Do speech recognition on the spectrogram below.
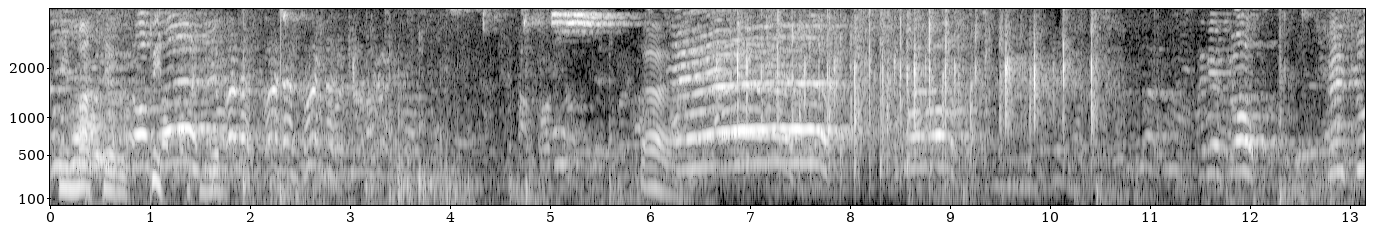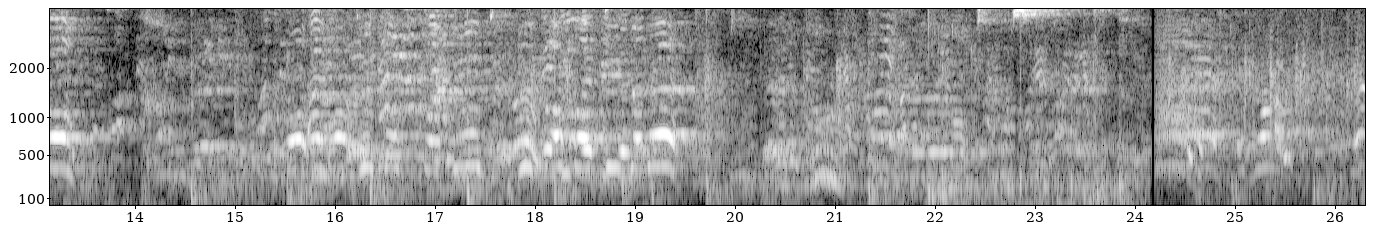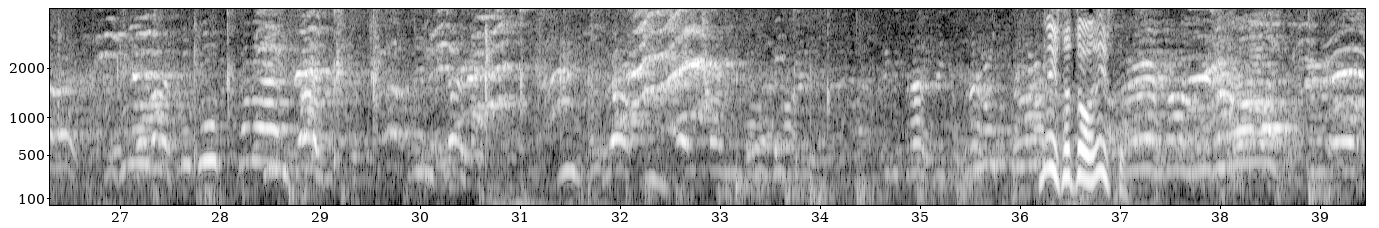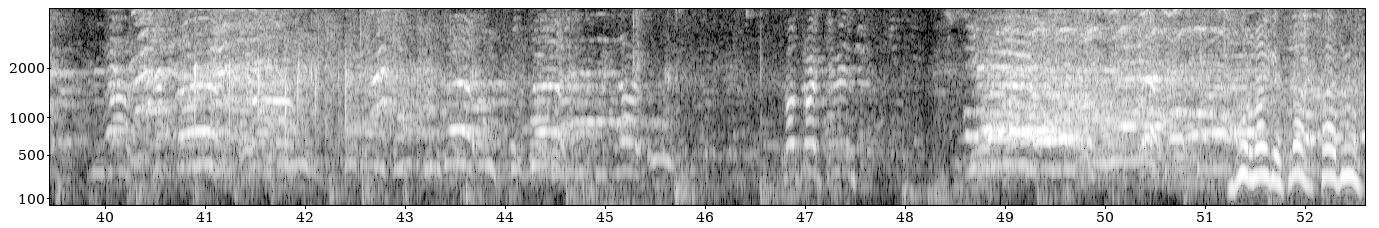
Kimateru Pete. gotovo, ništa. Gurman je strah, sad u...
